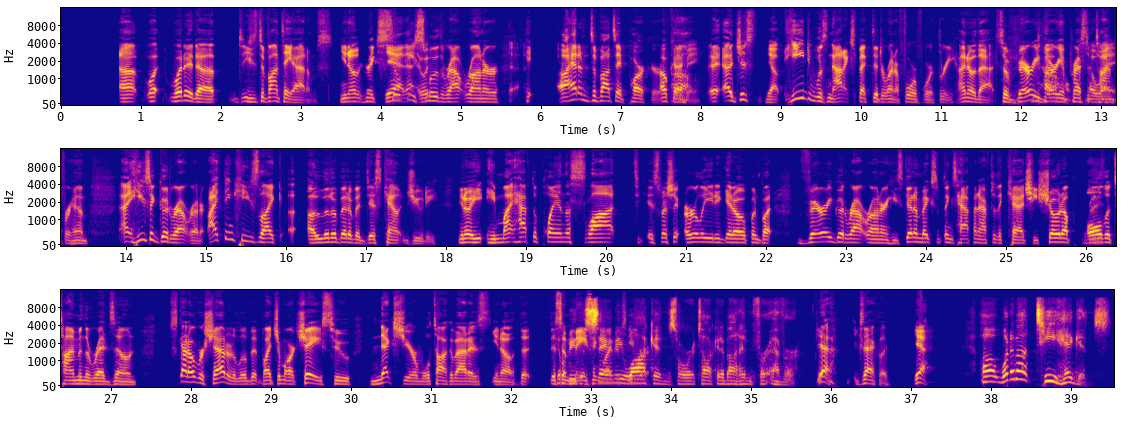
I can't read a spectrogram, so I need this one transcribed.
Uh, what what did uh? He's Davante Adams. You know, like silky yeah, that, smooth route runner. He, I had him DeVante Parker. Okay, I uh, just yep. he was not expected to run a four four three. I know that. So very no, very impressive no time way. for him. Uh, he's a good route runner. I think he's like a, a, little bit of a discount Jeudy. You know, he he might have to play in the slot. To, especially early to get open, but very good route runner. He's going to make some things happen after the catch. He showed up right. all the time in the red zone just got overshadowed a little bit by Ja'Marr Chase, who next year we'll talk about as you know the this He'll amazing Sammy Watkins, or we're talking about him forever. Yeah, exactly. Yeah. Uh, what about Tee Higgins?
